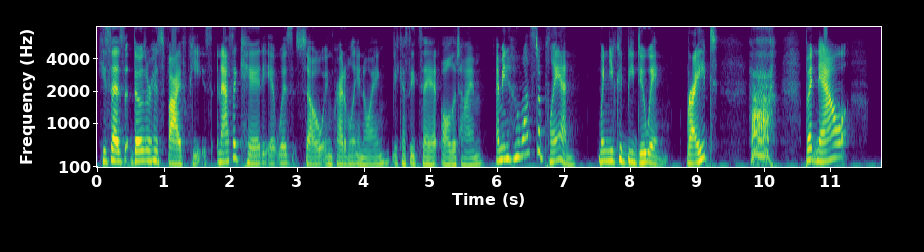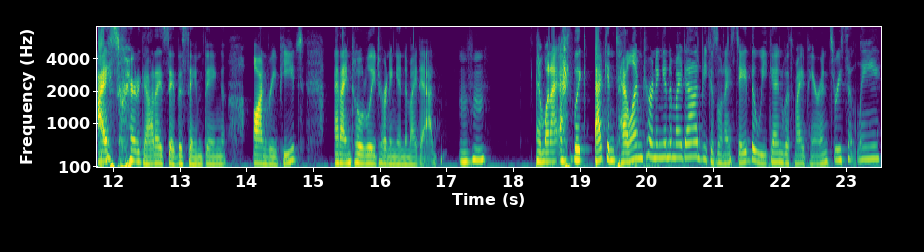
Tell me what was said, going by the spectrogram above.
He says those are his five P's. And as a kid, it was so incredibly annoying because he'd say it all the time. I mean, who wants to plan when you could be doing, right? but now, I swear to God, I say the same thing on repeat, and I'm totally turning into my dad. Mm-hmm. And when I like, I can tell I'm turning into my dad because when I stayed the weekend with my parents recently,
